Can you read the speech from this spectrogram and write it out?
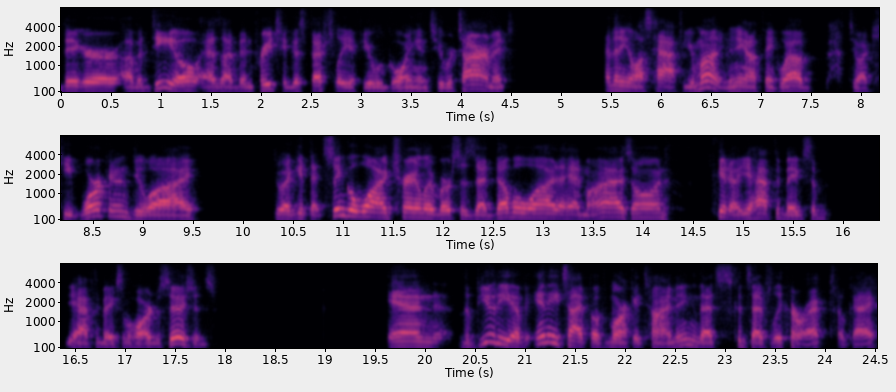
bigger of a deal, as I've been preaching, especially if you were going into retirement and then you lost half of your money. Then you got to think, well, do I keep working? Do I do I get that single wide trailer versus that double wide I had my eyes on? You know, you have to make some you have to make some hard decisions. And the beauty of any type of market timing that's conceptually correct, okay,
